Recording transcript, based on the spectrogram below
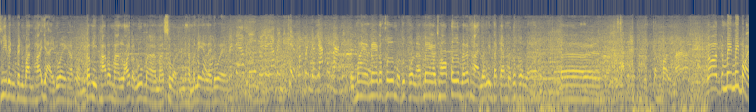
ที่เป็นเป็นวันพระใหญ่ด้วยครับผมก็มีพระประมาณร้อยกว่ารูปมามาสวดสามเณรอะไรด้วยไม่แก้ปลื้มเลยยายาเป็นพิเศษต้องเป็นยายา เท่านั้นนี่โอ้ไม่อะแม่ก็ปลื้มหมดทุกคนแล้วแม่ก็ชอบปลื้มแล้วก็ถ่ายลงอินสตาแกรมหมดทุกคนแล้วเออกันบ่อยมาก ก็ไม่ไม่บ่อย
